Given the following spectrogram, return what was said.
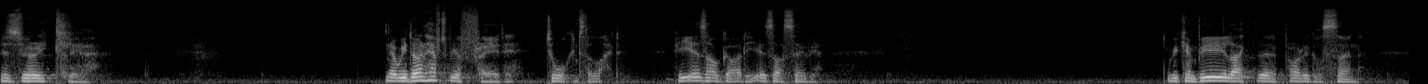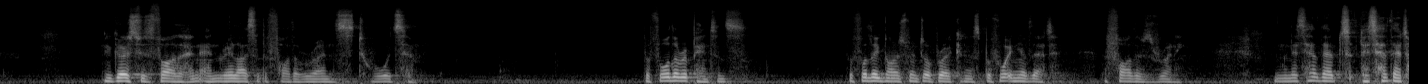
is very clear. That we don't have to be afraid to walk into the light. He is our God, He is our Savior. We can be like the prodigal son who goes to his father and, and realizes that the father runs towards him. Before the repentance, before the acknowledgement of brokenness, before any of that, the father is running. And let's have that, let's have that,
